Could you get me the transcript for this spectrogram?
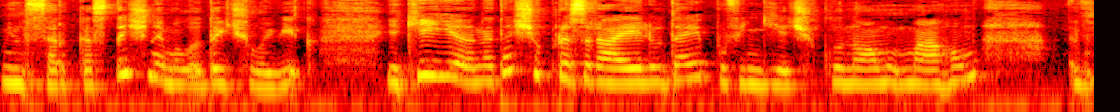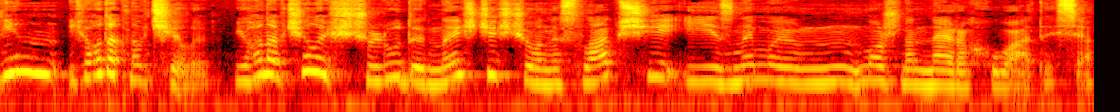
він саркастичний молодий чоловік, який не те, що презирає людей, бо він є чеклуном, магом. Він його так навчили. Його навчили, що люди нижчі, що вони слабші, і з ними можна не рахуватися.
